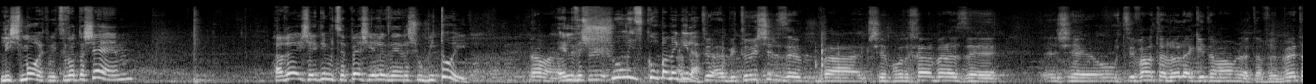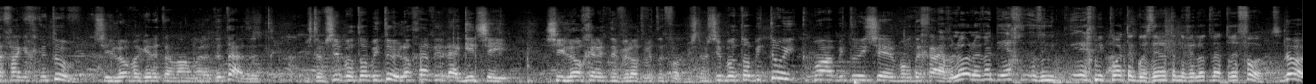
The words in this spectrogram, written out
לשמור את מצוות השם, הרי שהייתי מצפה שיהיה לזה איזשהו ביטוי. למה? אין לזה שום אזכור במגילה. הביטוי- הביטוי של זה, ב- כשמרדכי אומר לה זה, שהוא ציווה אותה לא להגיד אמר מולדתה, ובאמת אחר כך כתוב שהיא לא מגדת אמר מולדתה, אז משתמשים באותו ביטוי, לא חייבים להגיד שהיא, שהיא לא אוכלת נבלות וטרפות, משתמשים באותו ביטוי כמו הביטוי שמרדכי... אבל לא, לא הבנתי איך, מפה אתה גוזר את הנבלות והטרפות. לא,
